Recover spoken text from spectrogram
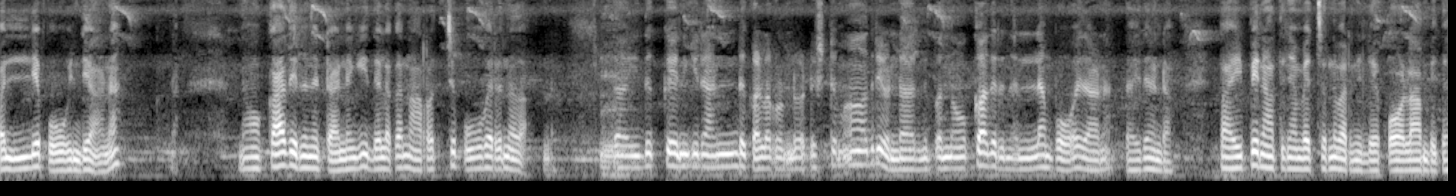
വലിയ പൂവിന്റെയാണ് നോക്കാതിരുന്നിട്ട് അല്ലെങ്കിൽ ഇതിലൊക്കെ നിറച്ച് പൂ വരുന്നതാണ് ഇതൊക്കെ എനിക്ക് രണ്ട് കളറുണ്ട് കേട്ടോ. ഇഷ്ടമാതിരി ഉണ്ടായിരുന്നു. ഇപ്പം നോക്കാതിരുന്ന് എല്ലാം പോയതാണ്. ഇത് കണ്ടോ. പൈപ്പിനകത്ത് ഞാൻ വെച്ചെന്ന് പറഞ്ഞില്ലേ കോളാമ്പിത്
